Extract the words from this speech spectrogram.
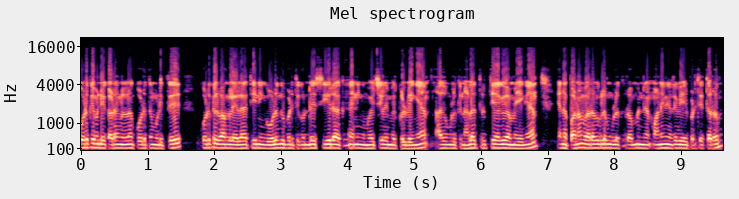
கொடுக்க வேண்டிய கடன்கள் எல்லாம் கொடுத்து முடித்து கொடுக்கல் வாங்கல் எல்லாத்தையும் நீங்கள் ஒழுங்குபடுத்தி கொண்டு சீராக நீங்கள் முயற்சிகளை மேற்கொள்வீங்க. அது உங்களுக்கு நல்ல திருப்தியாகவே அமையுங்க. ஏன்னா பணம் வரவுகளும் உங்களுக்கு ரொம்ப மன நிறைவை ஏற்படுத்தி தரும்.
